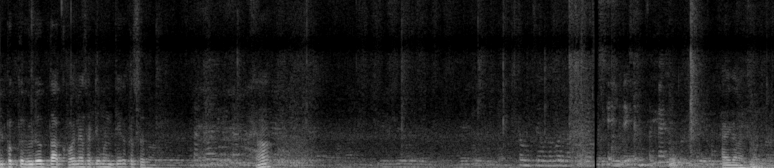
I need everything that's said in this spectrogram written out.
ही फक्त व्हिडिओ दाखवण्यासाठी म्हणते का कसं? हां? आहे का नाही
